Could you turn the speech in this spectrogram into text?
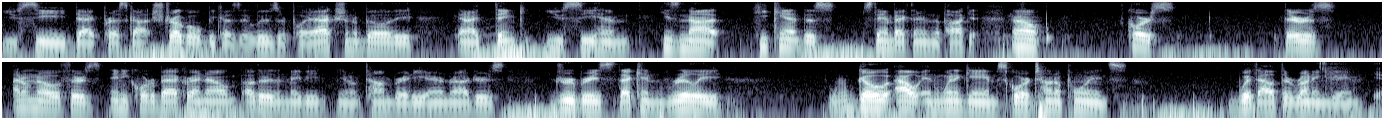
you see Dak Prescott struggle because they lose their play action ability. And I think you see him, he's not, he can't just stand back there in the pocket. Now, of course, there's, I don't know if there's any quarterback right now other than maybe, you know, Tom Brady, Aaron Rodgers, Drew Brees that can really go out and win a game, score a ton of points without their running game. Yeah.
